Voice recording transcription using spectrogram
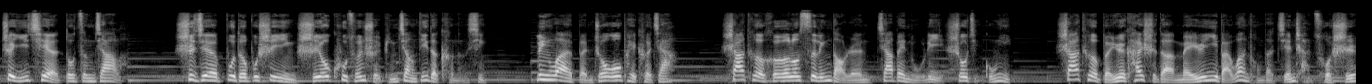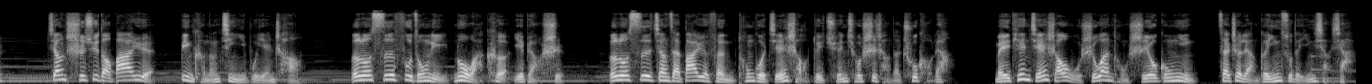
这一切都增加了世界不得不适应石油库存水平降低的可能性。另外，本周欧佩克加、沙特和俄罗斯领导人加倍努力收紧供应。沙特本月开始的每日一百万桶的减产措施将持续到八月，并可能进一步延长。俄罗斯副总理诺瓦克也表示，俄罗斯将在八月份通过减少对全球市场的出口量，每天减少五十万桶石油供应。在这两个因素的影响下，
